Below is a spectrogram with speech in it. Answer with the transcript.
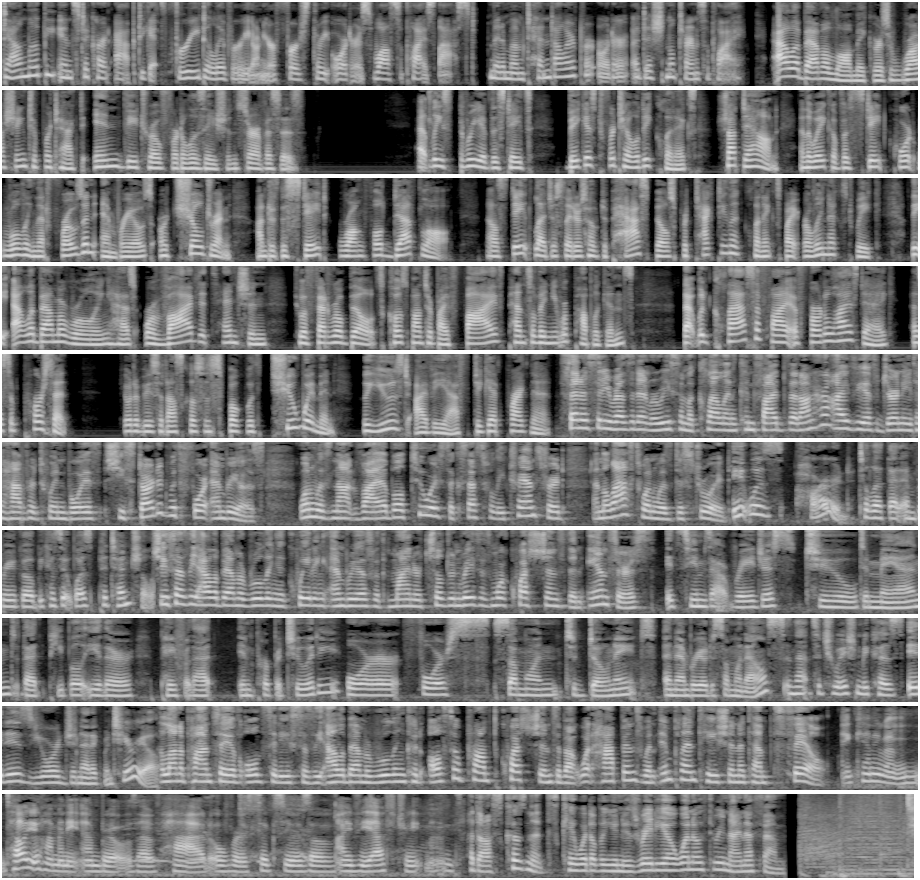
Download the Instacart app to get free delivery on your first three orders while supplies last. Minimum $10 per order, additional term supply. Alabama lawmakers rushing to protect in vitro fertilization services. At least three of the state's biggest fertility clinics shut down in the wake of a state court ruling that frozen embryos are children under the state wrongful death law. Now, state legislators hope to pass bills protecting the clinics by early next week. The Alabama ruling has revived attention to a federal bill. It's co sponsored by five Pennsylvania Republicans that would classify a fertilized egg as a person. Kyoto Busanowskosin spoke with two women who used IVF to get pregnant. Center City resident Marisa McClellan confides that on her IVF journey to have her twin boys, she started with four embryos. One was not viable, two were successfully transferred, and the last one was destroyed. It was hard to let that embryo go because it was potential. She says the Alabama ruling equating embryos with minor children raises more questions than answers. It seems outrageous to demand that people either pay for that in perpetuity or force someone to donate an embryo to someone else in that situation because it is your genetic material. Alana Ponce of Old City says the Alabama ruling could also prompt questions about what happens when implantation attempts fail. I can't even tell you how many embryos I've had over six years of IVF treatment. Hadas Kuznits, KYW News Radio 1039 FM.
